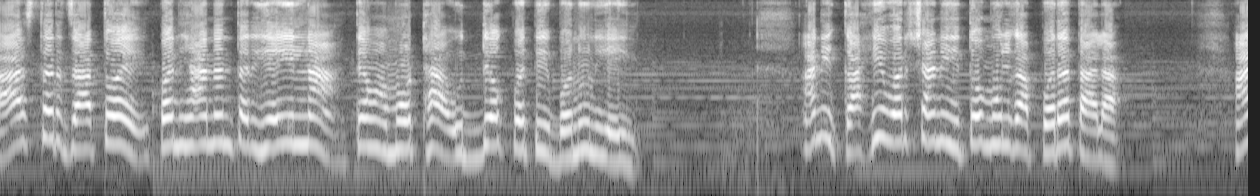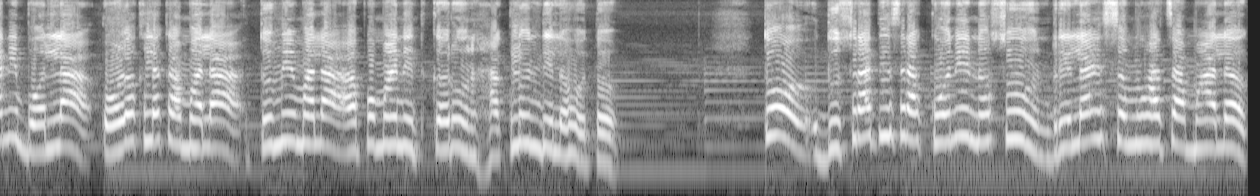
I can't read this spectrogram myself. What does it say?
आज तर जातोय पण ह्यानंतर येईल ना तेव्हा मोठा उद्योगपती बनून येईल. आणि काही वर्षांनी तो मुलगा परत आला. आणि बोलला ओळखलं का मला? तुम्ही मला अपमानित करून हाकलून दिलं होतं. तो दुसरा तिसरा कोणी नसून रिलायन्स समूहाचा मालक.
